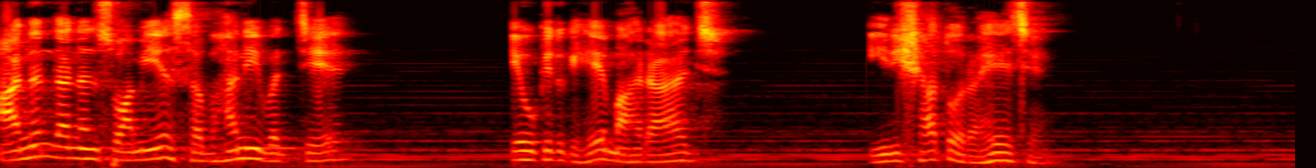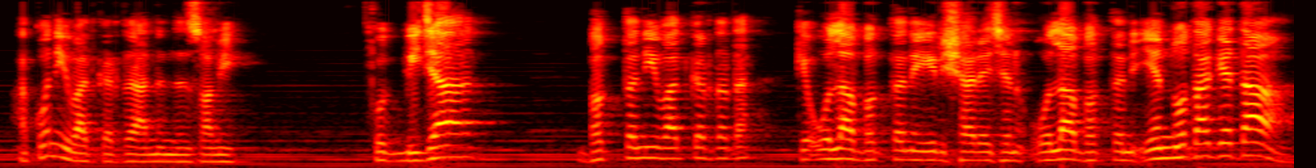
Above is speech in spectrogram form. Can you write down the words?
આનંદાનંદ સ્વામીએ સભાની વચ્ચે એવું કીધું કે, હે મહારાજ ઈર્ષા તો રહે છે. આ કોની વાત કરતા આનંદ સ્વામી? કોઈક બીજા ભક્તની વાત કરતા હતા? કે ઓલા ભક્તને ઈર્ષા રહે છે ને ઓલા ભક્તને એમ નહોતા કહેતા?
